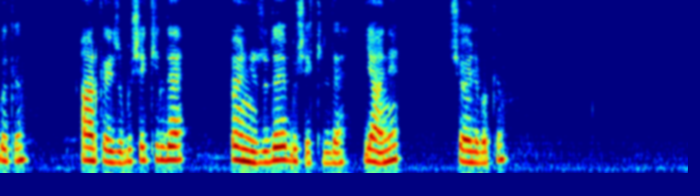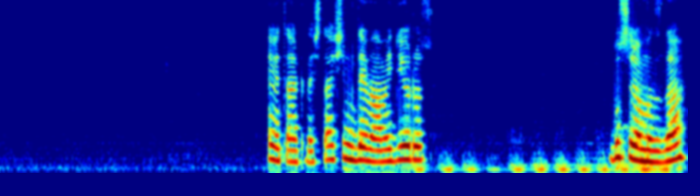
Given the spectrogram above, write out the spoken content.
Bakın arka yüzü bu şekilde, ön yüzü de bu şekilde. Yani Şöyle bakın. Evet arkadaşlar şimdi devam ediyoruz. Bu sıramızda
